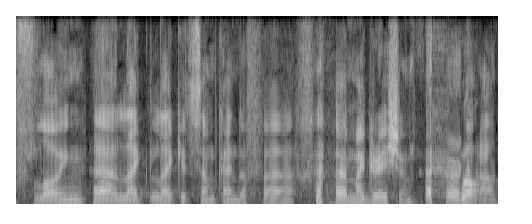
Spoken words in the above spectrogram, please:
flowing uh, like like it's some kind of uh, migration. well, crowd.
